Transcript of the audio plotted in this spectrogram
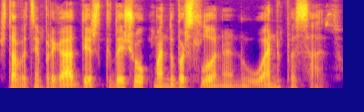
Estava desempregado desde que deixou o comando do Barcelona no ano passado.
